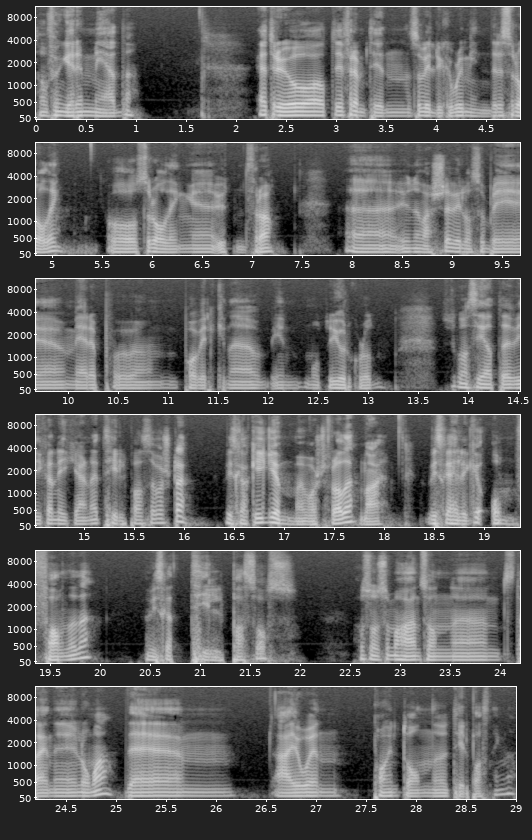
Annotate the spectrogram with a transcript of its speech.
som fungerer med det. Jeg tror jo at i fremtiden så vil det ikke bli mindre stråling, og stråling eh, utenfra. Eh, universet vil også bli eh, mer på, påvirkende inn mot jordkloden. Du kan si at eh, vi kan like gjerne tilpasse oss det. Vi skal ikke gjemme oss fra det. Nei. Vi skal heller ikke omfavne det, men vi skal tilpasse oss. Og sånn som å ha en sånn eh, stein i lomma, det mm, er jo en point on eh, tilpasning, da.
